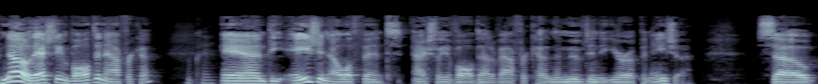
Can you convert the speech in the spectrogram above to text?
No, they actually evolved in Africa. Okay. And the Asian elephant actually evolved out of Africa and then moved into Europe and Asia. So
